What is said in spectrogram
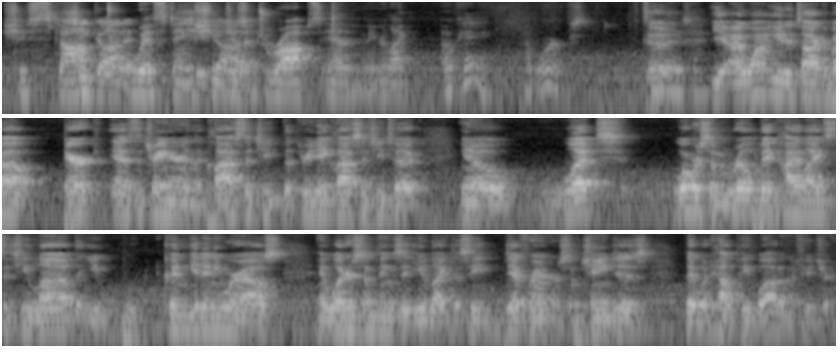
she stopped she got it. twisting. She She, got just it. drops in, and you're like, okay, that works. It's Good. amazing. Yeah, I want you to talk about Eric as the trainer and the class that you, the three day class that you took. You know, what what were some real big highlights that you loved that you couldn't get anywhere else, and what are some things that you'd like to see different or some changes that would help people out in the future?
